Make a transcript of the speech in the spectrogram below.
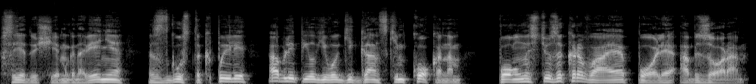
В следующее мгновение сгусток пыли облепил его гигантским коконом, полностью закрывая поле обзора.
